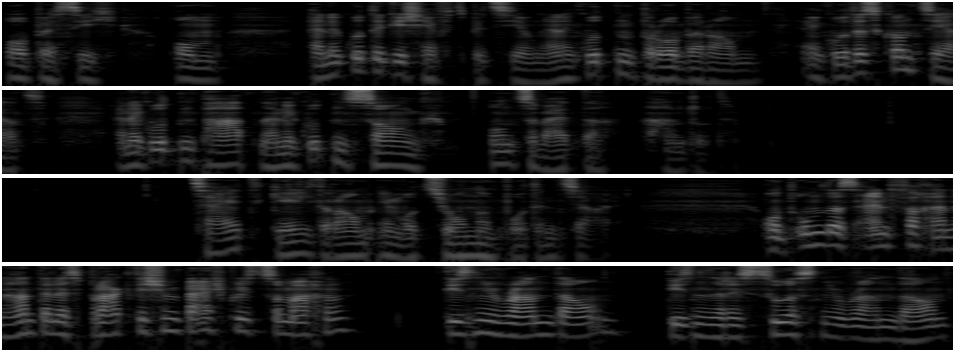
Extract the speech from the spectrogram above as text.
ob es sich um eine gute Geschäftsbeziehung, einen guten Proberaum, ein gutes Konzert, einen guten Partner, einen guten Song und so weiter handelt. Zeit, Geld, Raum, Emotionen und Potenzial. Und um das einfach anhand eines praktischen Beispiels zu machen, diesen Rundown, diesen Ressourcen-Rundown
